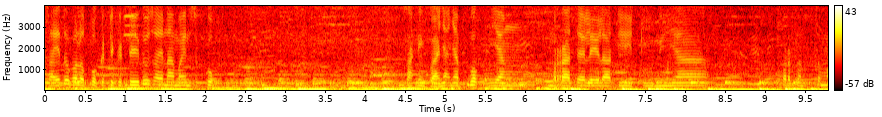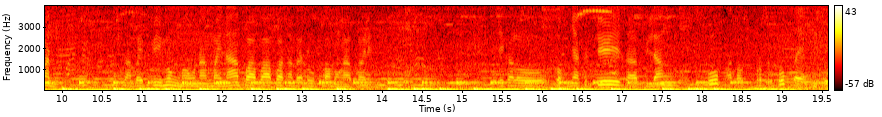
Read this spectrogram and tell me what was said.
Saya itu kalau box gede-gede itu saya namain sekup. Saking banyaknya box yang merajalela di dunia person teman. Sampai bingung mau namain apa apa apa sampai lupa mau ngapalin jadi kalau boxnya gede saya bilang scoop atau super scoop kayak gitu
